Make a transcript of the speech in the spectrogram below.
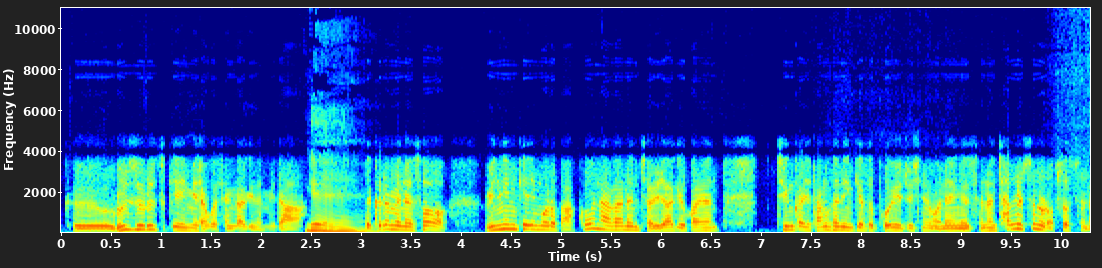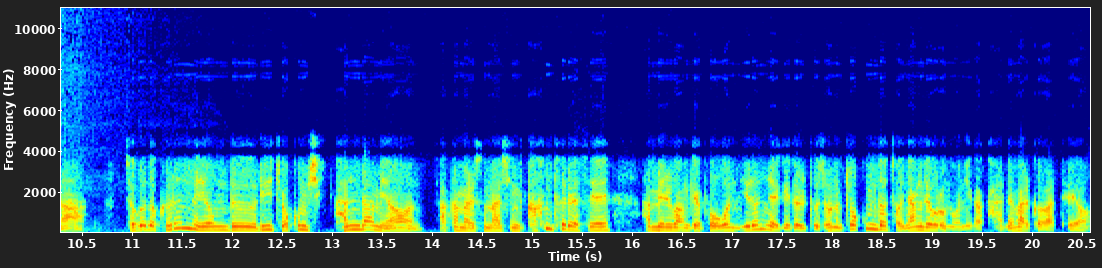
그 루즈 루즈 게임이라고 생각이 됩니다. 예. 네, 그런 면에서 윈닝 게임으로 바꿔 나가는 전략이 과연 지금까지 당선인께서 보여주신 언행에서는 찾을 수는 없었으나 적어도 그런 내용들이 조금씩 간다면 아까 말씀하신 큰 틀에서의 한미일 관계 복원 이런 얘기들도 저는 조금 더 전향적으로 논의가 가능할 것 같아요.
